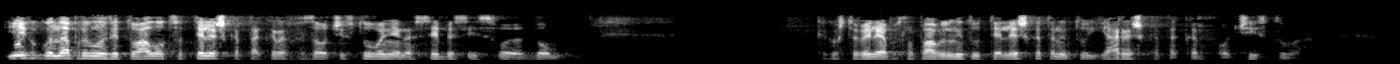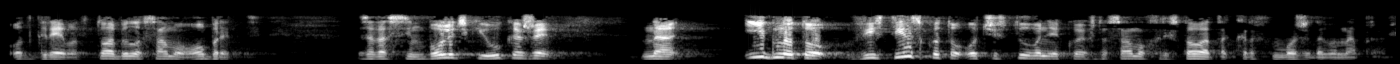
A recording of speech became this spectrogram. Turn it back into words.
иеко го направил ритуалот со телешката крв за очистување на себе се и својот дом. Како што вели апостол Павле, ниту телешката, ниту јарешката крв очистува од гревот. Тоа било само обред, за да символички укаже на идното, вистинското очистување кое што само Христовата крв може да го направи.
